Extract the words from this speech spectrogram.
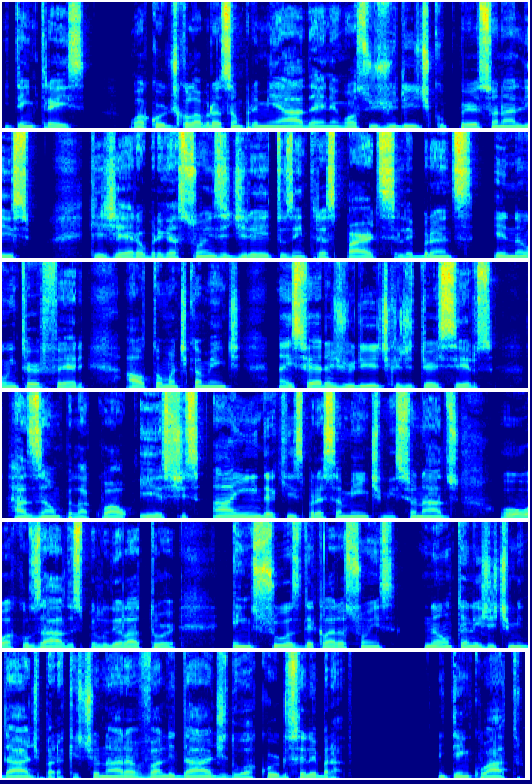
Item 3. O acordo de colaboração premiada é negócio jurídico personalíssimo, que gera obrigações e direitos entre as partes celebrantes e não interfere automaticamente na esfera jurídica de terceiros, razão pela qual estes, ainda que expressamente mencionados ou acusados pelo delator em suas declarações, não tem legitimidade para questionar a validade do acordo celebrado. Item 4.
